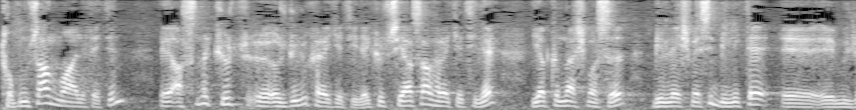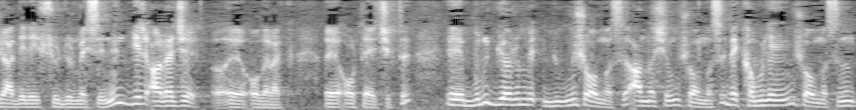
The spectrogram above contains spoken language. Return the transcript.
toplumsal muhalefetin e, aslında Kürt e, özgürlük hareketiyle, Kürt siyasal hareketiyle yakınlaşması, birleşmesi, birlikte e, e, mücadeleyi sürdürmesinin bir aracı e, olarak e, ortaya çıktı. E, bunu görülmüş olması, anlaşılmış olması ve kabullenilmiş olmasının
